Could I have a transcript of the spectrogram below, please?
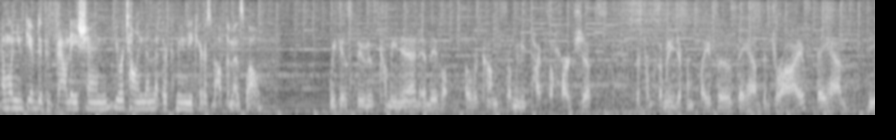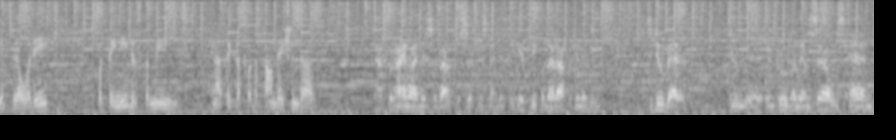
And when you give to the foundation, you're telling them that their community cares about them as well. We get students coming in and they've overcome so many types of hardships. They're from so many different places. They have the drive, they have the ability. What they need is the means. And I think that's what the foundation does. That's what Highline is about to a certain extent, is to give people that opportunity to do better, to uh, improve on themselves, and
